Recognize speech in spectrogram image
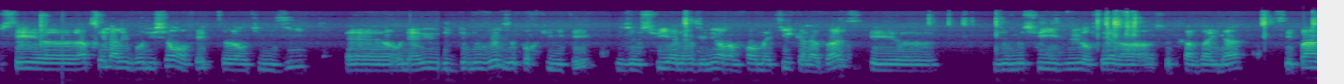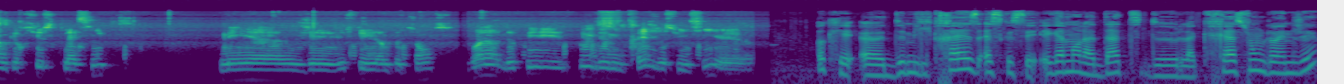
C'est après la révolution en fait en Tunisie. Euh, on a eu de nouvelles opportunités. Je suis un ingénieur informatique à la base et euh, je me suis vu en faire ce travail-là. C'est pas un cursus classique, mais euh, j'ai juste eu un peu de chance. Voilà, depuis, 2013, je suis ici. Ok, 2013, est-ce que c'est également la date de la création de l'ONG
